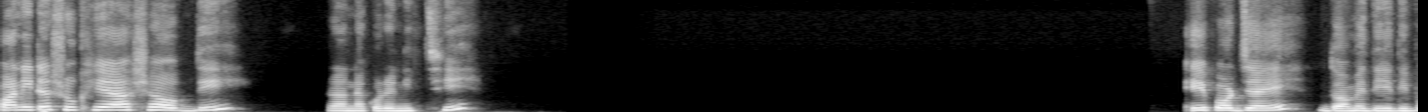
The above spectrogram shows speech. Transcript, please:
পানিটা শুকিয়ে আসা অবধি রান্না করে নিচ্ছি। এই পর্যায়ে দমে দিয়ে দিব।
